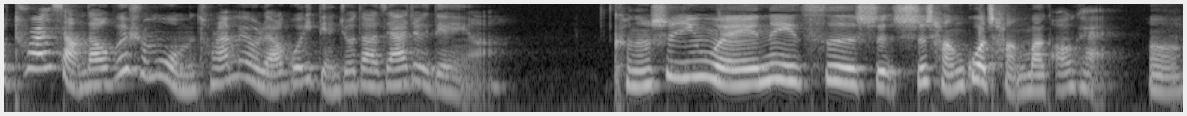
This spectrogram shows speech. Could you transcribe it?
哎，我突然想到，为什么我们从来没有聊过《一点就到家》这个电影啊？可能是因为那一次时时长过长吧。OK，嗯，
